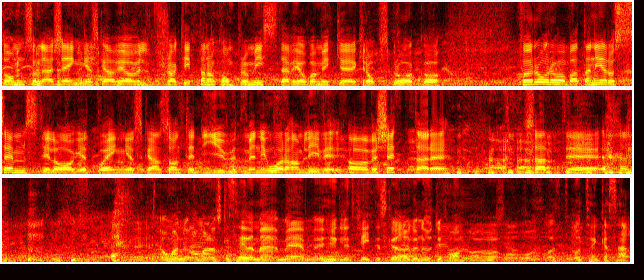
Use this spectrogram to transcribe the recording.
de som lär sig engelska. Vi har väl försökt hitta någon kompromiss där vi jobbar mycket kroppsspråk och Förra året var Batanero sämst i laget på engelska, han sa inte ett ljud, men i år har han blivit översättare. Så att... Eh, om, man, om man ska se det med, med, med hyggligt kritiska ögon utifrån och, och, och, och, tänka så här,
